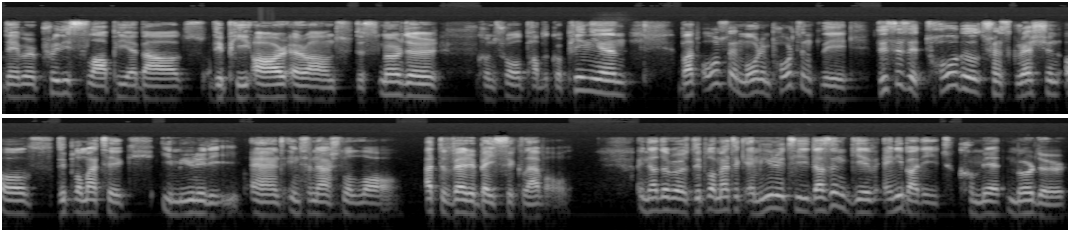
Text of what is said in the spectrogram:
They were pretty sloppy about the PR around this murder, control public opinion. But also, and more importantly, this is a total transgression of diplomatic immunity and international law at the very basic level. In other words, diplomatic immunity doesn't give anybody to commit murder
